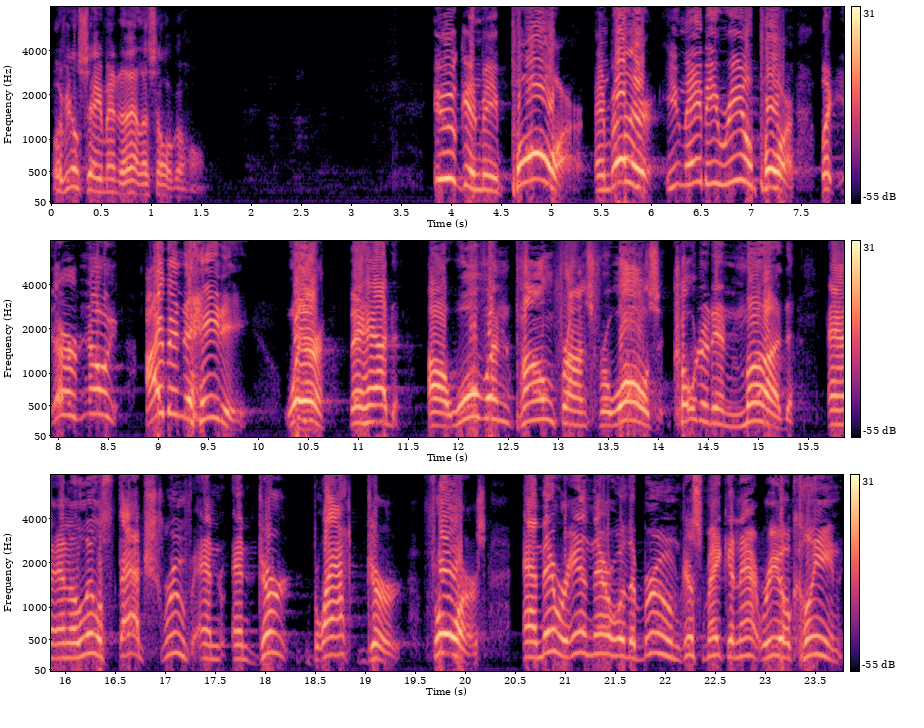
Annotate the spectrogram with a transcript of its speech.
"Well, if you don't say amen to that, let's all go home." You can be poor, and brother, you may be real poor, but there's no. I've been to Haiti where they had uh, woven palm fronds for walls coated in mud and, and a little thatched roof and, and dirt black dirt floors. And they were in there with a broom just making that real clean.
